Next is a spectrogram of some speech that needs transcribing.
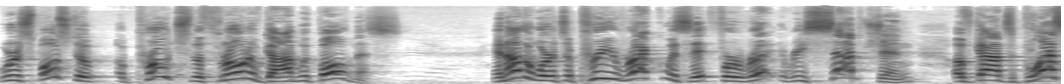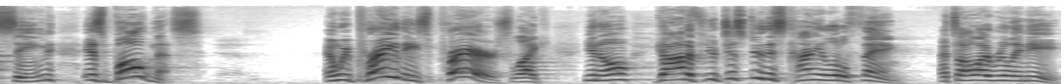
We're supposed to approach the throne of God with boldness. In other words, a prerequisite for re- reception of God's blessing is boldness. And we pray these prayers like, you know, God, if you just do this tiny little thing, that's all I really need.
